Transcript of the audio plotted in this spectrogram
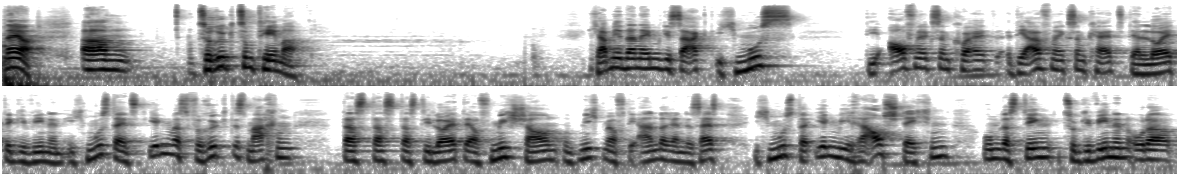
Naja, ähm, zurück zum Thema. Ich habe mir dann eben gesagt, ich muss die Aufmerksamkeit, die Aufmerksamkeit der Leute gewinnen. Ich muss da jetzt irgendwas Verrücktes machen, dass, dass, dass die Leute auf mich schauen und nicht mehr auf die anderen. Das heißt, ich muss da irgendwie rausstechen, um das Ding zu gewinnen oder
